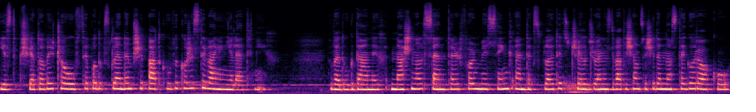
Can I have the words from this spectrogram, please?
jest w światowej czołówce pod względem przypadków wykorzystywania nieletnich. Według danych National Center for Missing and Exploited Children z 2017 roku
